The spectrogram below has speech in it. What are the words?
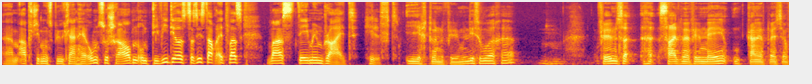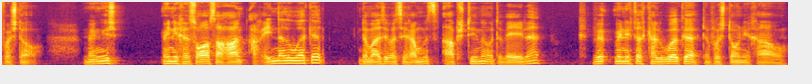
ähm, Abstimmungsbüchlein herumzuschrauben. Und die Videos, das ist auch etwas, was Damien Bright hilft. Ich tue einen Film suchen. Mhm. Film sagt mir viel mehr und kann ich besser verstehen manchmal, wenn ich so eine Arena schaue, dann weiß ich, was ich auch muss abstimmen oder wählen Wenn ich das schauen kann, dann verstehe ich auch.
